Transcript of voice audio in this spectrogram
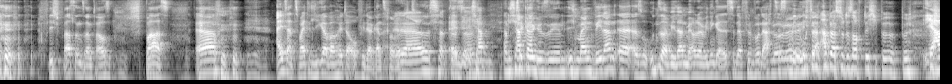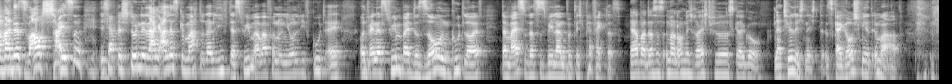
Viel Spaß in Sandhausen. Spaß. Ähm, Alter, zweite Liga war heute auch wieder ganz verrückt. Ja, ich hab das Also ich am, habe am ich hab den- gesehen. Ich mein WLAN, äh, also unser WLAN mehr oder weniger ist in der 85. ich Minute finde ab. gut, dass du das auf dich... Ja, aber das war auch scheiße. Ich habe eine Stunde lang alles gemacht und dann lief der Stream aber von Union lief gut, ey. Und wenn der Stream bei The Zone gut läuft, dann weißt du, dass das WLAN wirklich perfekt ist. ja, aber dass es immer noch nicht reicht für Sky Go. Natürlich nicht. Sky Go schmiert immer ab.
